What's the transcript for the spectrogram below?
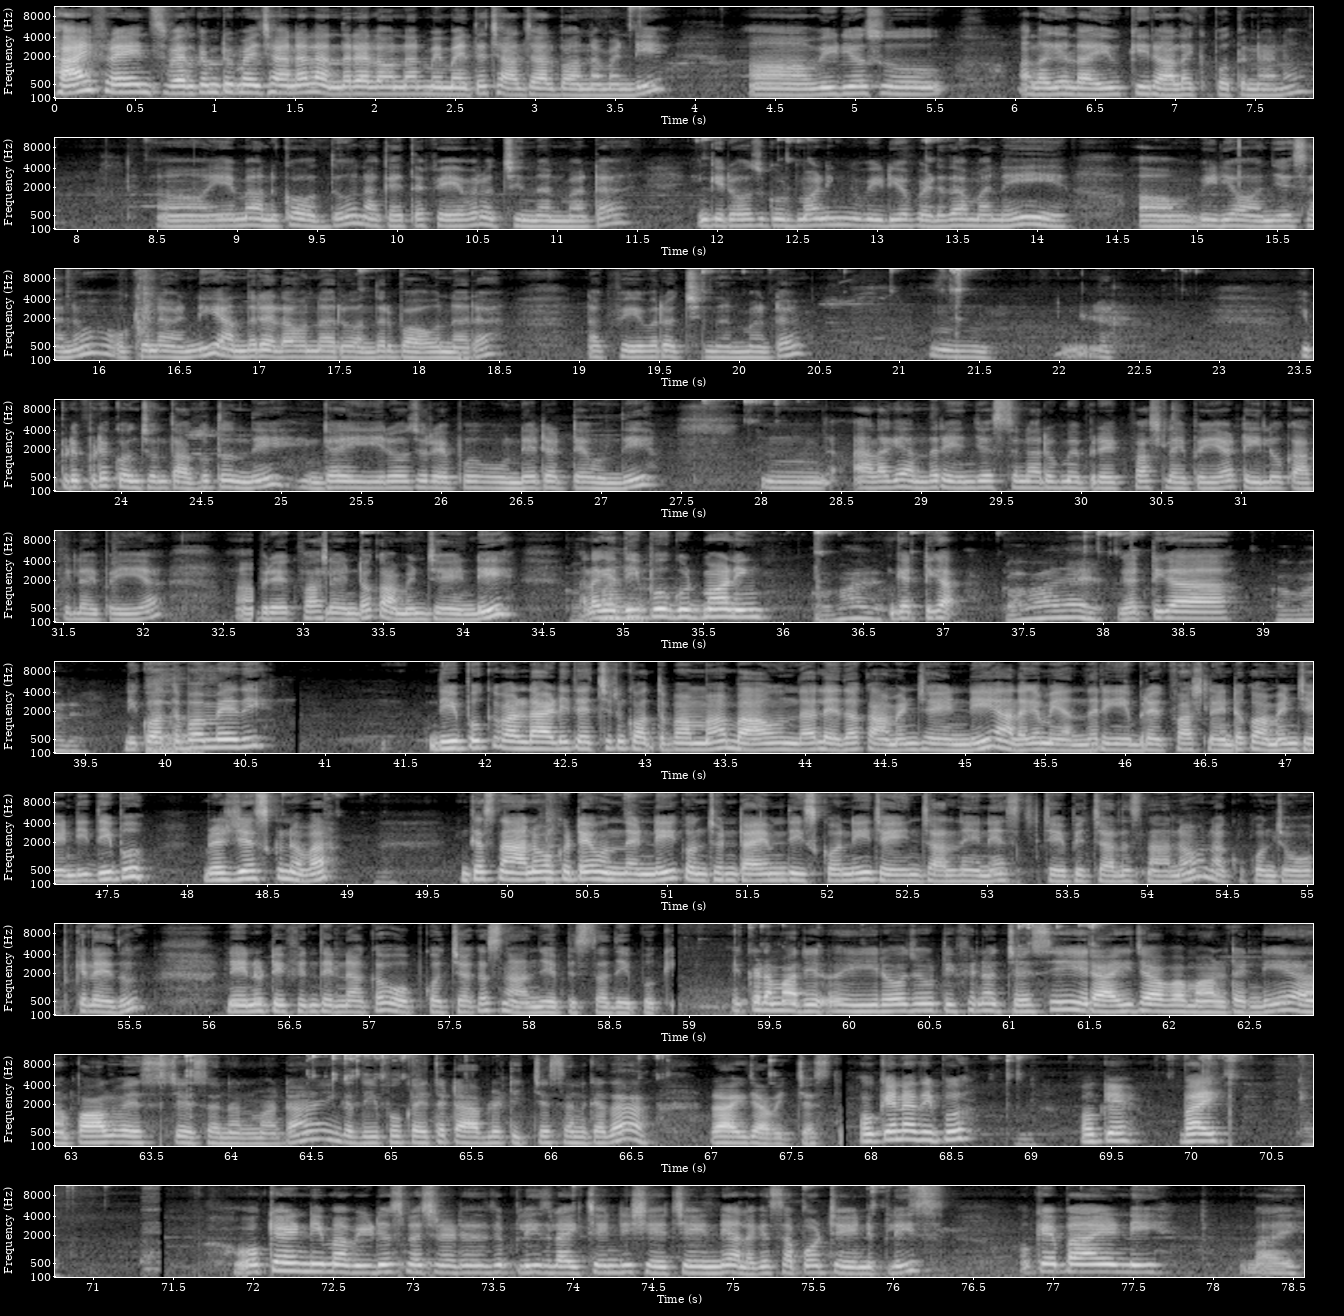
Hi friends welcome to my channel. అందరూ ఎలా ఉన్నారు? మేమైతే చాలా చాలా బాగున్నామండి. వీడియోస్ అలాగే లైవ్కి రాలేకపోతున్నాను. ఏమీ అనుకోవద్దు. నాకైతే ఫేవర్ వచ్చిందనమాట ఇంక ఈరోజు గుడ్ మార్నింగ్ వీడియో పెడదామని వీడియో ఆన్ చేశాను. ఓకేనా అండి? అందరు ఎలా ఉన్నారు? అందరు బాగున్నారా? నాకు ఫేవర్ వచ్చిందనమాట ఇప్పుడిప్పుడే కొంచెం తగ్గుతుంది. ఇంకా ఈరోజు రేపు ఉండేటట్టే ఉంది. అలాగే అందరు ఏం చేస్తున్నారు? మీ బ్రేక్ఫాస్ట్లు అయిపోయా టీలు కాఫీలు అయిపోయా బ్రేక్ఫాస్ట్ ఏంటో కామెంట్ చేయండి. అలాగే దీపు గుడ్ మార్నింగ్ గట్టిగా. గట్టిగా. నీ కొత్త బొమ్మ ఏది? దీపుకి వాళ్ళ డాడీ తెచ్చిన కొత్త బొమ్మ బాగుందా? లేదా కామెంట్ చేయండి. అలాగే మీ అందరి బ్రేక్ఫాస్ట్లు ఏంటో కామెంట్ చేయండి. దీపు బ్రష్ చేసుకున్నావా? ఇంకా స్నానం ఒకటే ఉందండి. కొంచెం టైం తీసుకొని చేయించాలి నేనే. చేయించాలి స్నానం. నాకు కొంచెం ఓపిక లేదు. నేను టిఫిన్ తిన్నాక ఓపిక వచ్చాక స్నానం చేపిస్తా దీపుకి. ఇక్కడ మరి ఈరోజు టిఫిన్ వచ్చేసి రాగి జావా మాల్ట్ అండి. పాలు వేసి చేశాను అనమాట ఇంకా దీపుకి అయితే టాబ్లెట్ ఇచ్చేసాను కదా రాగి జావా ఇచ్చేస్తాను ఓకేనా దీపు? ఓకే. బాయ్. ఓకే అండి. మా వీడియోస్ నచ్చినట్లయితే ప్లీజ్ లైక్ చేయండి షేర్ చేయండి అలాగే సపోర్ట్ చేయండి ప్లీజ్. ఓకే బాయ్ అండి. బాయ్.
